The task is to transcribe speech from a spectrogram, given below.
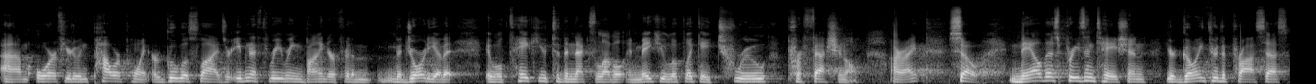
um, or if you're doing PowerPoint or Google Slides or even a three ring binder for the majority of it, it will take you to the next level and make you look like a true professional. All right? So so, nail this presentation. You're going through the process,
